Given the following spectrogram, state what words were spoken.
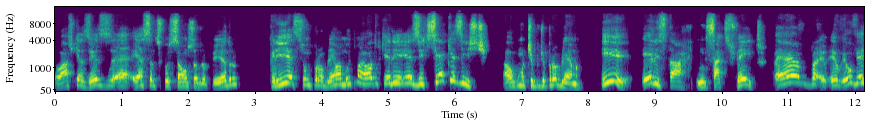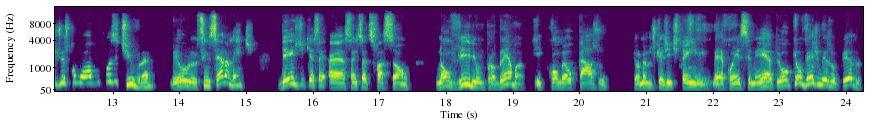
Eu acho que às vezes é, essa discussão sobre o Pedro cria-se um problema muito maior do que ele existe, se é que existe algum tipo de problema. E ele estar insatisfeito, é, eu, eu vejo isso como algo positivo, né? Eu, sinceramente, desde que essa, essa insatisfação não vire um problema, e como é o caso pelo menos que a gente tem é, conhecimento, ou que eu vejo mesmo, Pedro,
